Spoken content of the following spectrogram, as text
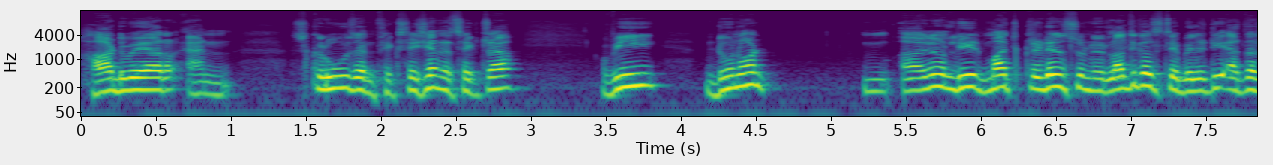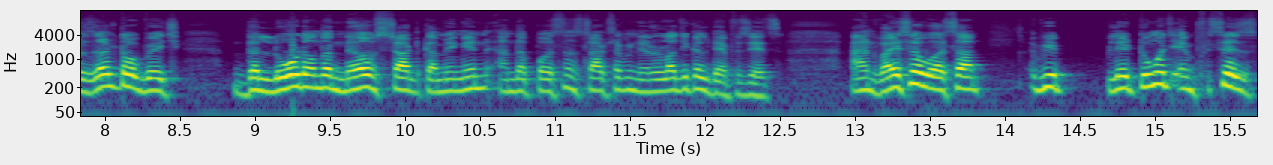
hardware and screws and fixation, etc., we do not mm, uh, you know, lead much credence to neurological stability as a result of which the load on the nerves start coming in and the person starts having neurological deficits and vice versa. We lay too much emphasis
